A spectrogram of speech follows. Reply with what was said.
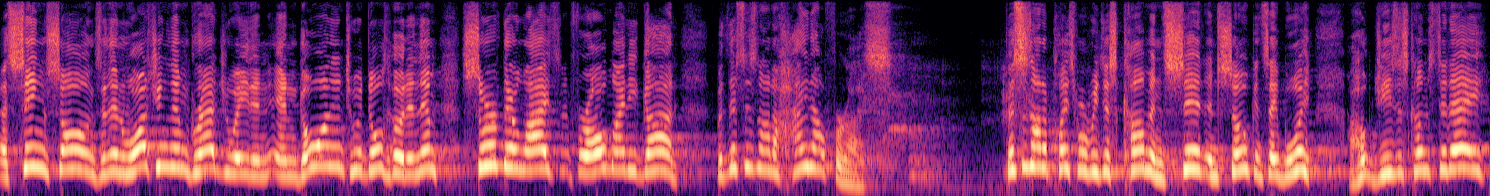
uh, sing songs and then watching them graduate and, and go on into adulthood and them serve their lives for Almighty God. But this is not a hideout for us. This is not a place where we just come and sit and soak and say, Boy, I hope Jesus comes today.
